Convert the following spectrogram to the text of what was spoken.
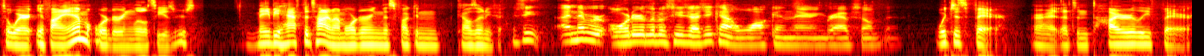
to where if I am ordering Little Caesars, maybe half the time I'm ordering this fucking calzone thing, You see, I never order Little Caesar. I just kind of walk in there and grab something. which is fair. All right, that's entirely fair.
